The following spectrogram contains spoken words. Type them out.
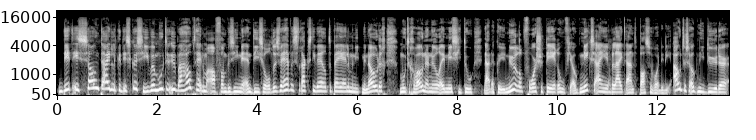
dit is zo'n tijdelijke discussie. We moeten überhaupt helemaal af van benzine en diesel. Dus we hebben straks die WLTP helemaal niet meer nodig. We moeten gewoon naar nul emissie toe. Nou, daar kun je nu al op voor sorteren. Hoef je ook niks aan je beleid aan te passen. Worden die auto's ook niet duurder.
